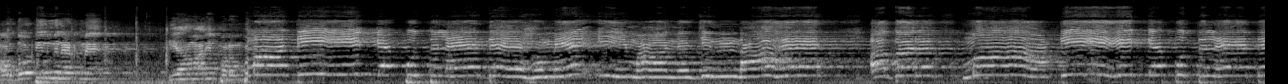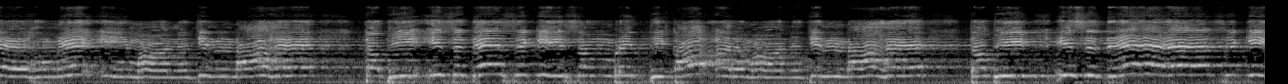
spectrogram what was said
और दो तीन मिनट में ये हमारी परंपरा के पुतले देह में ईमान, ज़िंदा है समृद्धि का अरमान ज़िंदा है, तभी इस देश की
